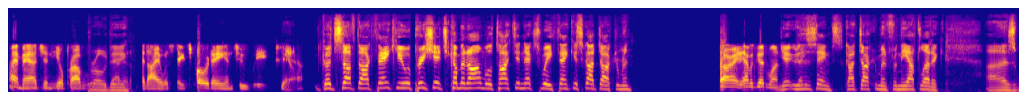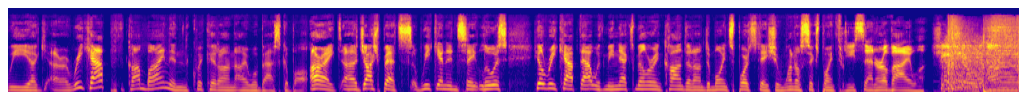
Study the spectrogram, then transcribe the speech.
I imagine he'll probably pro day at, at Iowa State's pro day in two weeks. Yeah. Good stuff, Doc. Thank you. Appreciate you coming on. We'll talk to you next week. Thank you, Scott Dochterman. All right. Have a good one. Yeah, you're the same. Scott Dochterman from The Athletic as we uh, uh, recap the combine and quick hit on Iowa basketball. All right, uh, Josh Betts, weekend in St. Louis. He'll recap that with me next. Miller and Condon on Des Moines Sports Station 106.3. G Center of Iowa. She showed up.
